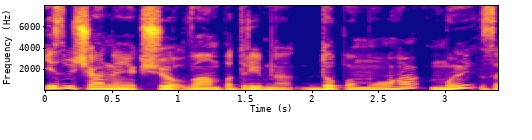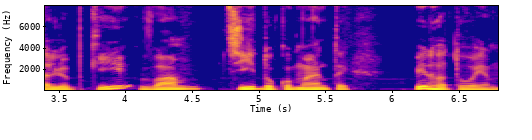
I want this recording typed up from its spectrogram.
І, звичайно, якщо вам потрібна допомога, ми залюбки вам ці документи підготуємо.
